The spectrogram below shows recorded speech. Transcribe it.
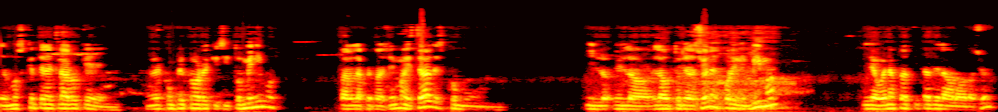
tenemos que tener claro que no cumplir con los requisitos mínimos para la preparación magistrales como y, la, autorización es por el INVIMA y las buenas prácticas de la elaboración,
